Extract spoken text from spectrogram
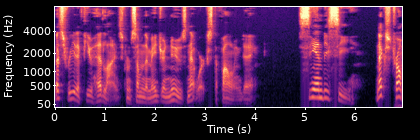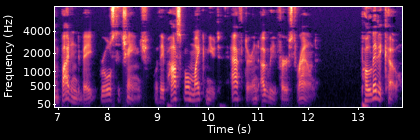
Let's read a few headlines from some of the major news networks the following day. CNBC. Next Trump Biden debate rules to change, with a possible mic mute after an ugly first round. Politico.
